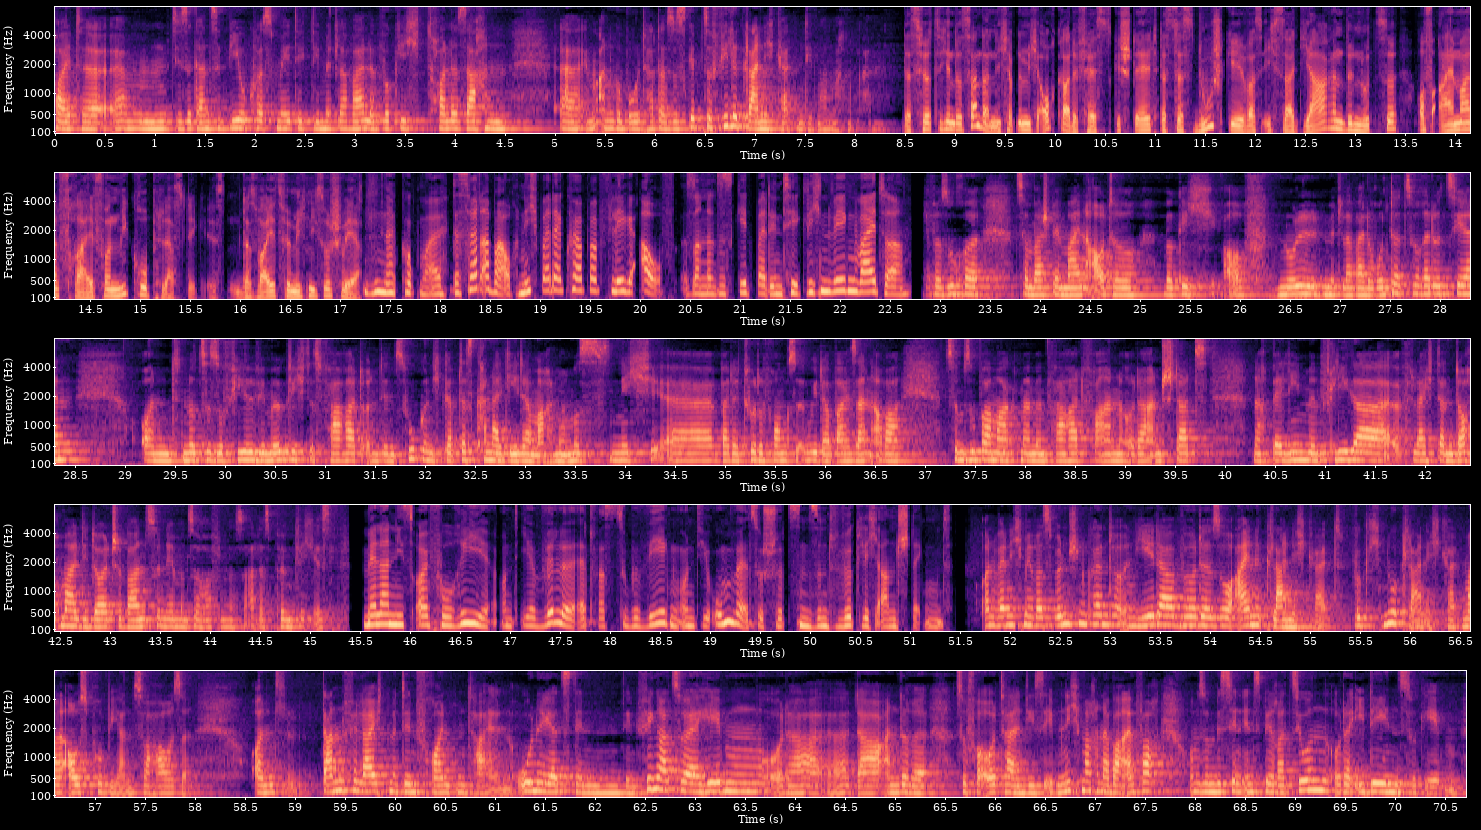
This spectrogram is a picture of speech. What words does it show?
heute, ähm, diese ganze Biokosmetik, die mittlerweile wirklich tolle Sachen äh, im Angebot hat. Also es gibt so viele Kleinigkeiten, die man machen kann. Das hört sich interessant an. Ich habe nämlich auch gerade festgestellt, dass das Duschgel, was ich seit Jahren benutze, auf einmal frei von Mikroplastik ist. Das war jetzt für mich nicht so schwer. Na guck mal, das hört aber auch nicht bei der Körperpflege auf, sondern es geht bei den täglichen Wegen weiter. Ich versuche zum Beispiel mein Auto wirklich auf Null mittlerweile runter zu reduzieren und nutze so viel wie möglich das Fahrrad und den Zug. Und ich glaube, das kann halt jeder machen. Man muss nicht äh, bei der Tour de France irgendwie dabei sein, aber zum Supermarkt mal mit dem Fahrrad fahren oder anstatt nach Berlin mit dem Flieger vielleicht dann doch mal die Deutsche Bahn zu nehmen und zu hoffen, dass alles pünktlich ist. Melanies Euphorie und ihr Wille, etwas zu bewegen und die Umwelt zu schützen, sind wirklich ansteckend. Und wenn ich mir was wünschen könnte und jeder würde so eine Kleinigkeit, wirklich nur Kleinigkeit, mal ausprobieren zu Hause und dann vielleicht mit den Freunden teilen, ohne jetzt den, den Finger zu erheben oder äh, da andere zu verurteilen, die es eben nicht machen, aber einfach um so ein bisschen Inspiration oder Ideen zu geben.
